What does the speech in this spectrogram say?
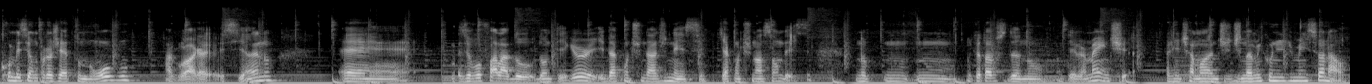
Comecei um projeto novo, agora, esse ano. É, mas eu vou falar do, do anterior e da continuidade nesse, que é a continuação desse. No, no, no que eu estava estudando anteriormente, a gente chama de dinâmica unidimensional.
